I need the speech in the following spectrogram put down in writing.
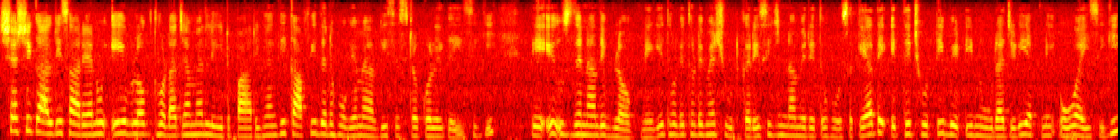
ਸਤਿ ਸ਼੍ਰੀ ਅਕਾਲ ਜੀ ਸਾਰਿਆਂ ਨੂੰ। ਇਹ ਵਲੌਗ ਥੋੜਾ ਜਿਹਾ ਮੈਂ ਲੇਟ ਪਾ ਰਹੀ ਹਾਂ ਕਿ ਕਾਫੀ ਦਿਨ ਹੋ ਗਏ ਮੈਂ ਆਪਦੀ ਸਿਸਟਰ ਕੋਲੇ ਗਈ ਸੀਗੀ ਤੇ ਇਹ ਉਸ ਦਿਨਾਂ ਦੇ ਵਲੌਗ ਨੇਗੇ। ਥੋੜੇ ਥੋੜੇ ਮੈਂ ਸ਼ੂਟ ਕਰੇ ਸੀ ਜਿੰਨਾ ਮੇਰੇ ਤੋਂ ਹੋ ਸਕਿਆ ਤੇ ਇੱਥੇ ਛੋਟੀ ਬੇਟੀ ਨੂਰ ਆ ਜਿਹੜੀ ਆਪਣੀ ਉਹ ਆਈ ਸੀਗੀ।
